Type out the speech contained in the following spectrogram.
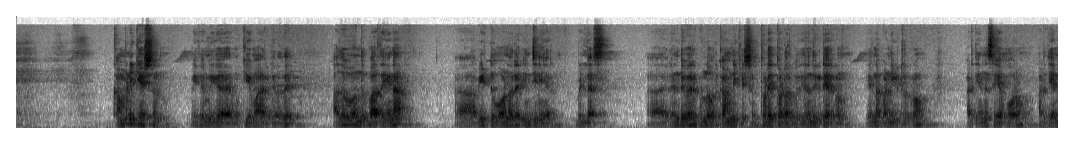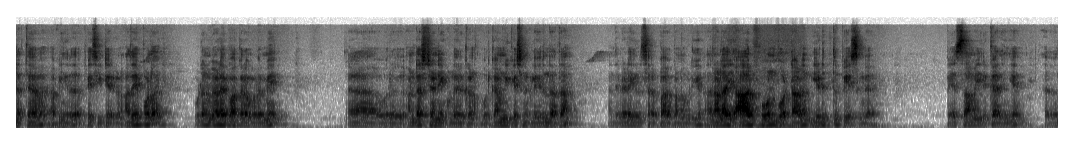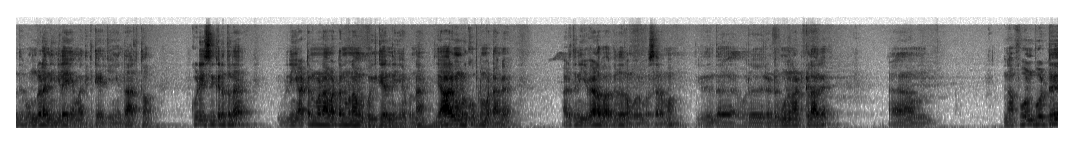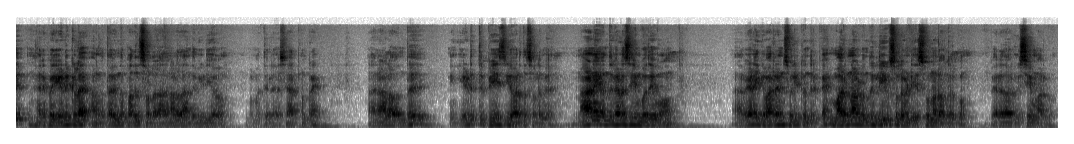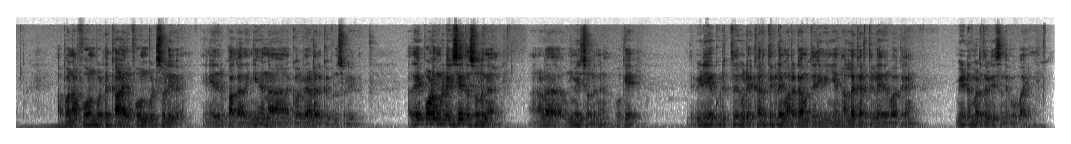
கம்யூனிகேஷன் மிக மிக முக்கியமாக இருக்கிறது. அதுவும் வந்து பார்த்திங்கன்னா வீட்டு ஓனர் இன்ஜினியர் பில்டர்ஸ் ரெண்டு பேருக்குள்ள ஒரு கம்யூனிகேஷன் தொலைத்தொடர்பு இருந்துக்கிட்டே இருக்கணும். என்ன பண்ணிக்கிட்டு இருக்கிறோம்? அடுத்து என்ன செய்ய போகிறோம் அடுத்து என்ன தேவை? அப்படிங்கிறத பேசிக்கிட்டே இருக்கணும். அதே போல் உடன் வேலை பார்க்குறவங்களுமே ஒரு அண்டர்ஸ்டாண்டிங்குள்ளே இருக்கணும். ஒரு கம்யூனிகேஷனுக்குள்ளே இருந்தால் தான் அந்த வேலைகள் சிறப்பாக பண்ண முடியும். அதனால் யார் ஃபோன் போட்டாலும் எடுத்து பேசுங்க. பேசாமல் இருக்காதீங்க. அது வந்து உங்களை நீங்களே ஏமாற்றிக்கிட்டே இருக்கீங்கன்னு தான் அர்த்தம். கூடிய சீக்கிரத்தில் இப்படி நீங்கள் அட்டன் பண்ணாமல் அட்டன் பண்ணாமல் போய்கிட்டே இருந்தீங்க அப்படின்னா யாருமே உங்களை கூப்பிட மாட்டாங்க. அடுத்து நீங்கள் வேலை பார்க்குறது ரொம்ப ரொம்ப சிரமம். இது இந்த ஒரு ரெண்டு மூணு நாட்களாக நான் ஃபோன் போட்டு நிறைய பேர் எடுக்கலை. அவங்க தகுந்த பதில் சொல்லலை. அதனால தான் அந்த வீடியோ உங்கள் மத்தியில் ஷேர் பண்ணுறேன் அதனால் வந்து நீங்கள் எடுத்து பேசி வரத சொல்லுங்கள் நானே வந்து வேலை செய்யும் போதேவும் வேலைக்கு வரேன்னு சொல்லிட்டு வந்திருப்பேன். மறுநாள் வந்து லீவ் சொல்ல வேண்டிய சூழ்நிலை வந்திருக்கும். வேறு ஏதாவது ஒரு விஷயமா இருக்கும். அப்போ நான் ஃபோன் போட்டு காலையில் ஃபோன் போட்டு சொல்லிடுவேன். என்னை எதிர்பார்க்காதீங்க நான் எனக்கு ஒரு வேலை இருக்குது அப்படின்னு சொல்லிடுவேன். அதே போல் உங்களுடைய விஷயத்த சொல்லுங்கள் அதனால் உண்மையை சொல்லுங்கள் ஓகே இந்த வீடியோ குறித்து உங்களுடைய கருத்துக்களை மறக்காமல் தெரிவிங்க. நல்ல கருத்துக்களை எதிர்பார்க்குறேன். மீண்டும் அடுத்த வீடியோ சந்திப்போம். பாய்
